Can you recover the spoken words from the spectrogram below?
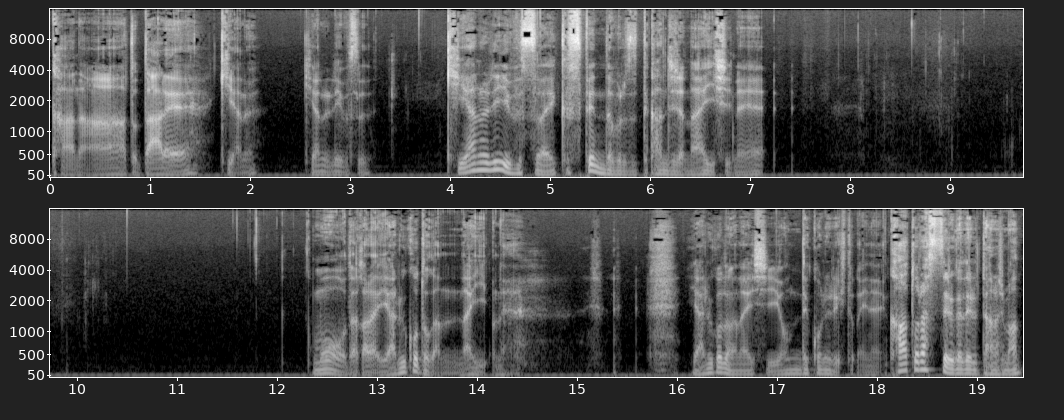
かなあと誰？キアヌ？キアヌ・リーブス？キアヌ・リーブスはエクスペンダブルズって感じじゃないしね。もうだからやることがないよね。やることがないし、呼んでこれる人がいない。カート・ラッセルが出るって話もあっ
